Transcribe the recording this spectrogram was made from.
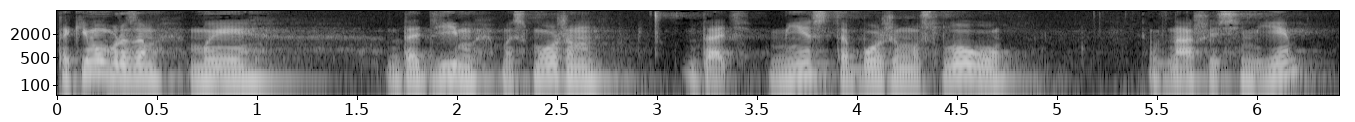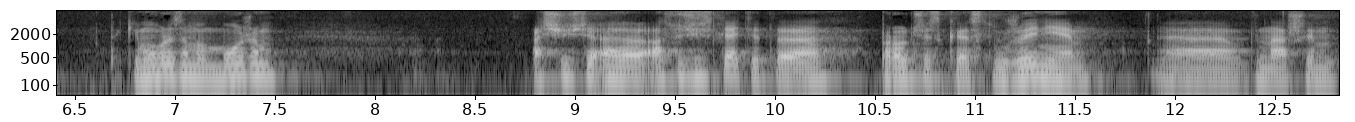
Таким образом, мы дадим, мы сможем дать место Божьему Слову в нашей семье. Таким образом, мы можем э, осуществлять это пророческое служение э, в нашем...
